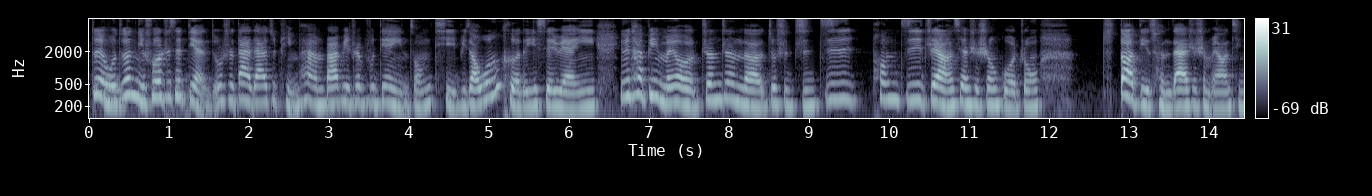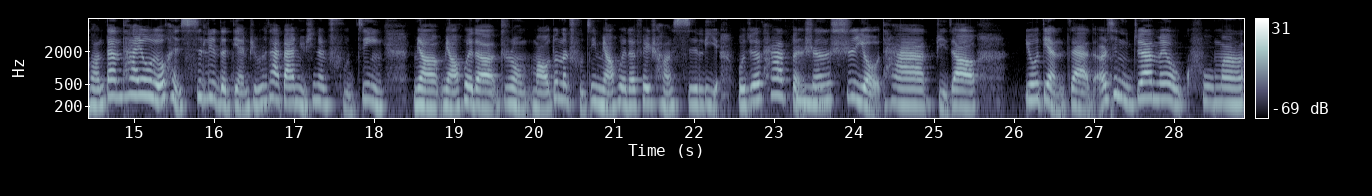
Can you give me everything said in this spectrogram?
对，我觉得你说的这些点，就是大家去评判《芭比》这部电影总体比较温和的一些原因，因为它并没有真正的就是直击抨击这样现实生活中。到底存在是什么样的情况？但它又有很犀利的点，比如说它把女性的处境描描绘的这种矛盾的处境描绘的非常犀利。我觉得它本身是有它比较优点在的。而且你居然没有哭吗？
